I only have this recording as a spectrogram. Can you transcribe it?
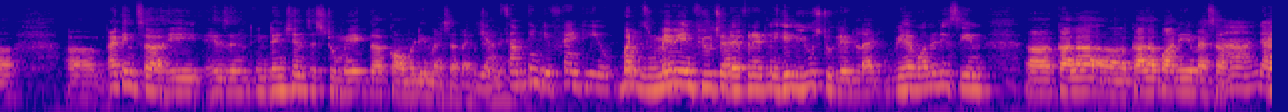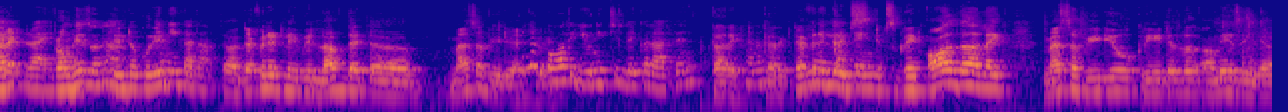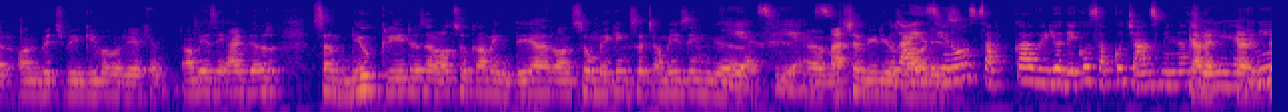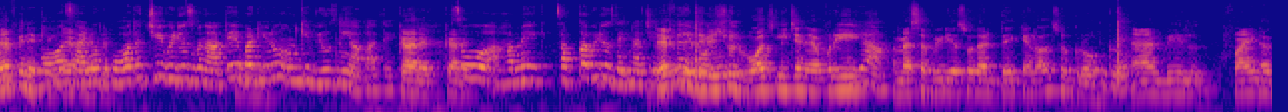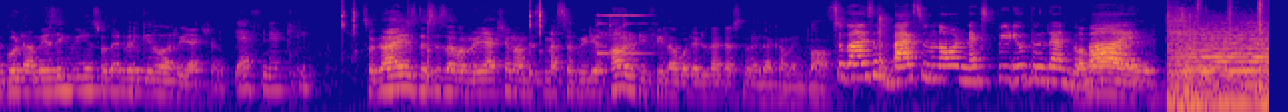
uh, I think sir, he his in, intentions is to make the comedy mess up actually. Yeah, something different he. But maybe in future, definitely he'll use to great like we have already seen uh, Kala uh, Kala Pani mess up. Uh, right, correct. Right. From his only uh, into korean Uh, definitely, we love that. Uh, match a video actually बहुत ही unique चीज़ लेकर आते हैं correct correct definitely it's great all the like match video creators was amazing यार on which we give our reaction amazing and there are some new creators are also coming they are also making such amazing yes yes match a video you know सबका video देखो सबको chance मिलना चाहिए है correct definitely बहुत सारे लोग बहुत अच्छे वीडियोस बनाते हैं बट यू नो उनके व्यूज़ नहीं आ पाते। करेक्ट करेक्ट सो हमें सबका वीडियोस देखना चाहिए definitely we should watch each and every massive video so that they can also grow, Grow. and we'll find a good, amazing video so that we'll give our reaction. Definitely. So, guys, this is our reaction on this massive video. How did you feel about it? Let us know in the comment box. So guys, we'll back soon on our next video. Till then, Bye-bye. bye.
